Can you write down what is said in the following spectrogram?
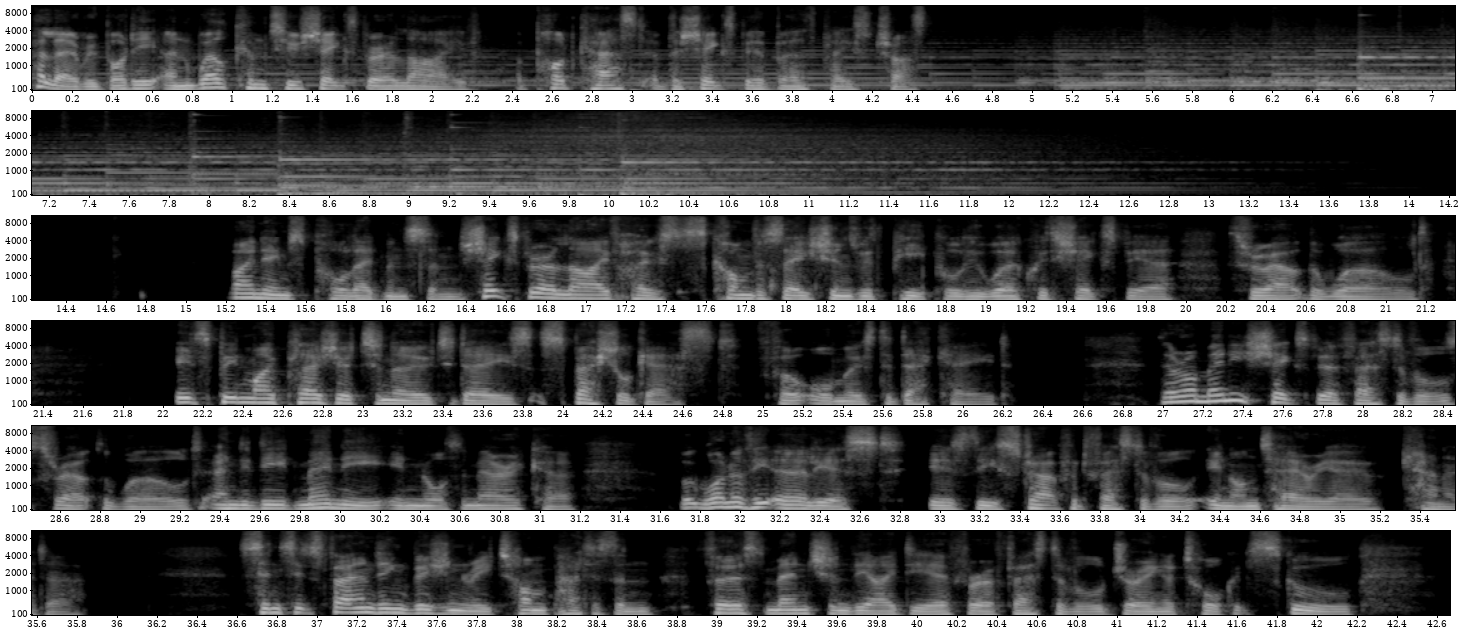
Hello, everybody, and welcome to Shakespeare Alive, a podcast of the Shakespeare Birthplace Trust. My name's Paul Edmondson. Shakespeare Alive hosts conversations with people who work with Shakespeare throughout the world. It's been my pleasure to know today's special guest for almost a decade. There are many Shakespeare festivals throughout the world, and indeed many in North America, but one of the earliest is the Stratford Festival in Ontario, Canada. Since its founding visionary, Tom Patterson, first mentioned the idea for a festival during a talk at school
